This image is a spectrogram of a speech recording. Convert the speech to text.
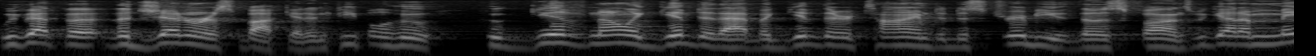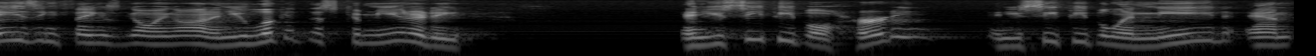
we've got the the generous bucket and people who who give not only give to that but give their time to distribute those funds. We've got amazing things going on. And you look at this community and you see people hurting and you see people in need and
